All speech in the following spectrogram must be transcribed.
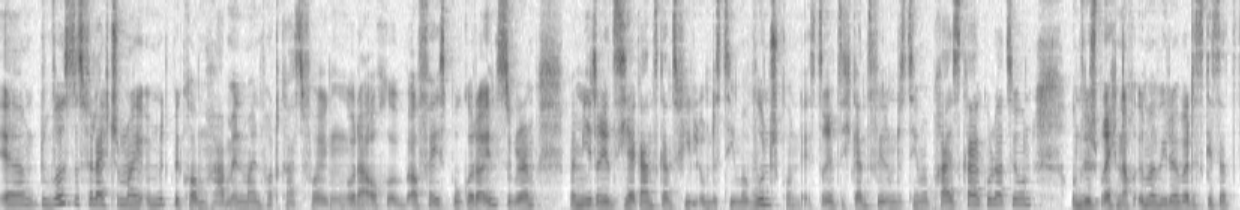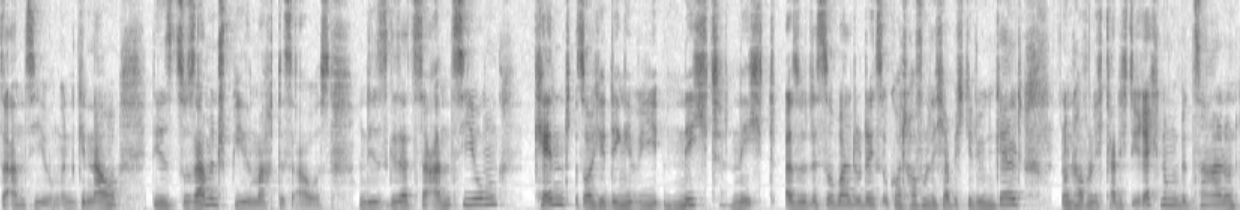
Ähm, du wirst es vielleicht schon mal mitbekommen haben in meinen Podcast-Folgen oder auch auf Facebook oder Instagram. Bei mir dreht sich ja ganz, ganz viel um das Thema Wunschkunde. Es dreht sich ganz viel um das Thema Preiskalkulation und wir sprechen auch immer wieder über das Gesetz der Anziehung. Und genau dieses Zusammenspiel macht es aus. Und dieses Gesetz der Anziehung kennt solche Dinge wie nicht, nicht. Also das sobald du denkst, oh Gott, hoffentlich habe ich genügend Geld und hoffentlich kann ich die Rechnungen bezahlen und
